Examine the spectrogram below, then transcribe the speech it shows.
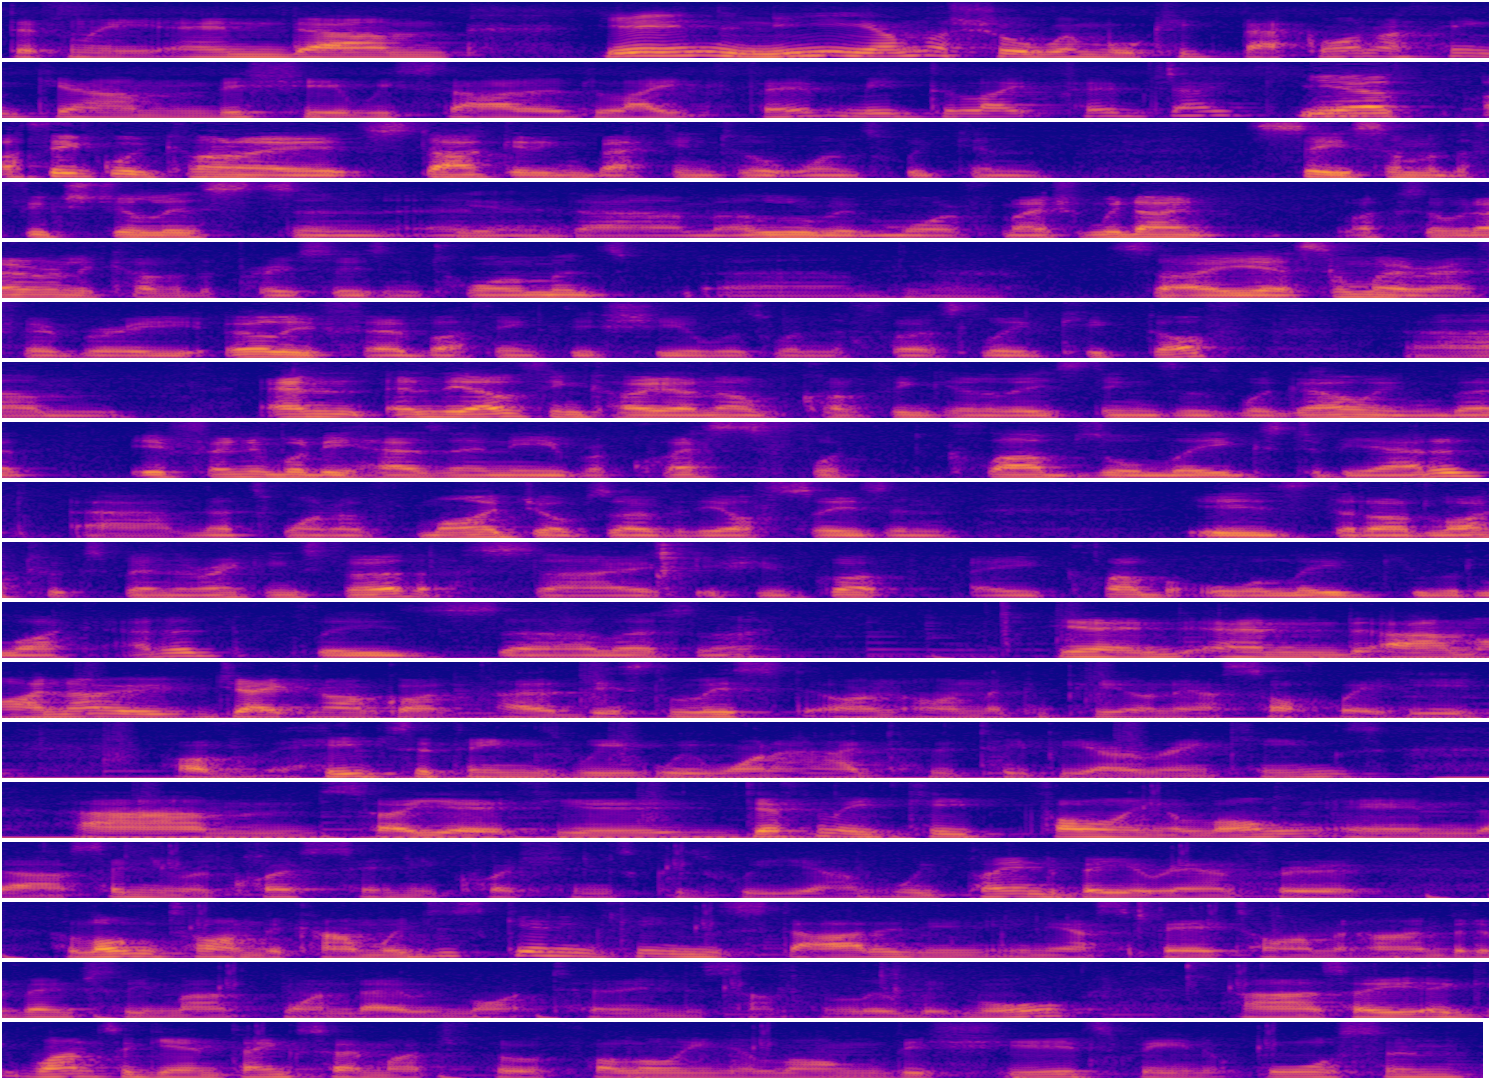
definitely. And um, yeah, in the new year, I'm not sure when we'll kick back on. I think um, this year we started late Feb, mid to late Feb, Jake. Yeah, I think we kind of start getting back into it once we can see some of the fixture lists and, and um, a little bit more information. We don't, like I said, we don't really cover the preseason tournaments. Um, So yeah, somewhere around February, early Feb, I think this year was when the first league kicked off. Um, and and the other thing, Cody, I know I'm kind of thinking of these things as we're going, but if anybody has any requests for clubs or leagues to be added, um, that's one of my jobs over the off season is that I'd like to expand the rankings further. So if you've got a club or league you would like added, please uh, let us know. Yeah, and, and um, I know Jake and I've got uh, this list on, on the computer on our software here of heaps of things we, we want to add to the TPO rankings. Um, so yeah, if you definitely keep following along and uh, send your requests, send your questions because we um, we plan to be around for a long time to come. We're just getting things started in, in our spare time at home, but eventually one day we might turn into something a little bit more. Uh, so once again, thanks so much for following along this year. It's been awesome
